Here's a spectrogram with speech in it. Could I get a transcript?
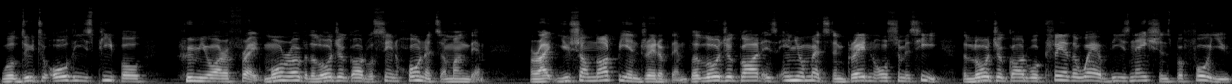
will do to all these people whom you are afraid. Moreover, the Lord your God will send hornets among them. All right, you shall not be in dread of them. The Lord your God is in your midst, and great and awesome is He. The Lord your God will clear the way of these nations before you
